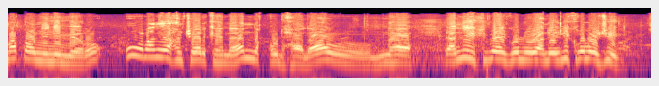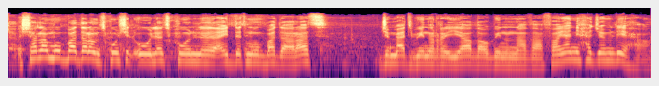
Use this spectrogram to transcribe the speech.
معطوني numéro. وراني راح نشارك هنا نقول حاله ومنها يعني كيف نقولوا يعني l'écologie إن شاء الله مبادرة ما تكونش الأولى تكون عدة مبادرات. جمعت بين الرياضة وبين النظافة يعني حاجة مليحة.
